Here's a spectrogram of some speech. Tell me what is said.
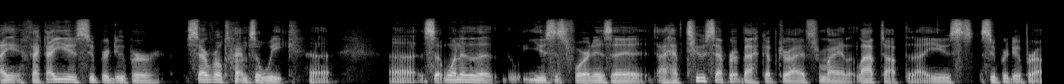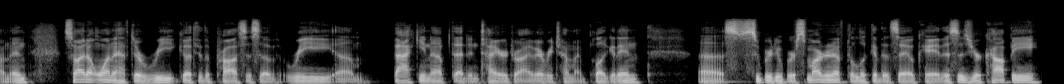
I, in fact, I use SuperDuper several times a week. Uh, uh, so one of the uses for it is a I have two separate backup drives for my laptop that I use SuperDuper on, and so I don't want to have to re go through the process of re um, backing up that entire drive every time I plug it in. Uh, SuperDuper smart enough to look at it and say, okay, this is your copy.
